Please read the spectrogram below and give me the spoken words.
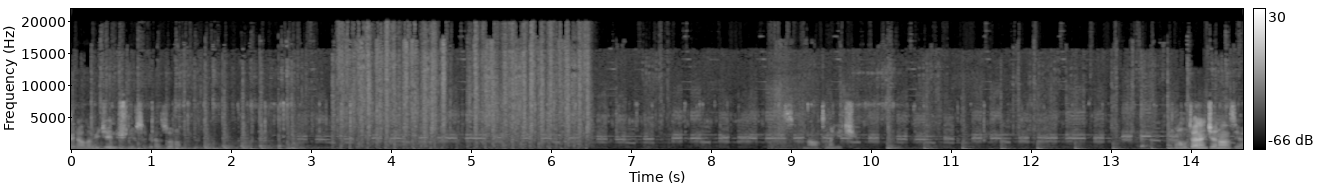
Öyle alabileceğini düşünüyorsa biraz zor ama. Muhtemelen canı az ya.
